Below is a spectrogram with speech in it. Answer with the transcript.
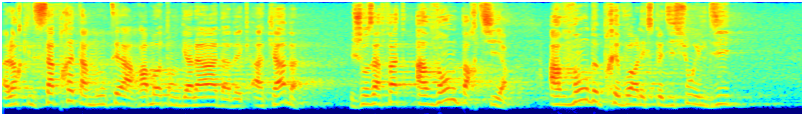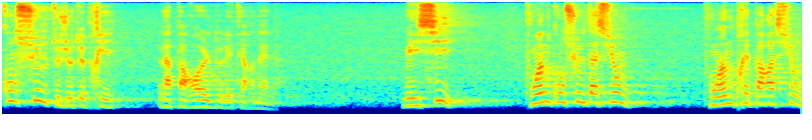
alors qu'il s'apprête à monter à Ramoth en Galade avec Akab, Josaphat, avant de partir, avant de prévoir l'expédition, il dit Consulte, je te prie, la parole de l'Éternel. Mais ici, point de consultation, point de préparation.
